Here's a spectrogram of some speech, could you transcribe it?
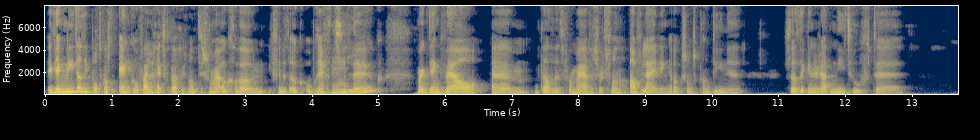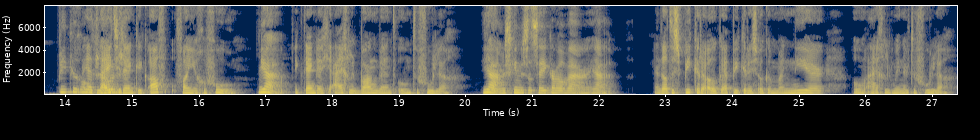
ik denk niet dat die podcast enkel veiligheidsgedrag is, want het is voor mij ook gewoon, ik vind het ook oprecht Mhm. leuk. Maar ik denk wel ehm, dat het voor mij als een soort van afleiding ook soms kan dienen. Zodat ik inderdaad niet hoef te piekeren Ja, of het leidt je Dus- denk ik af van je gevoel. Ja, Ik denk dat je eigenlijk bang bent om te voelen. ja, misschien is dat zeker wel waar, ja. En dat is piekeren ook. Hè? Piekeren is ook een manier om eigenlijk minder te voelen.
